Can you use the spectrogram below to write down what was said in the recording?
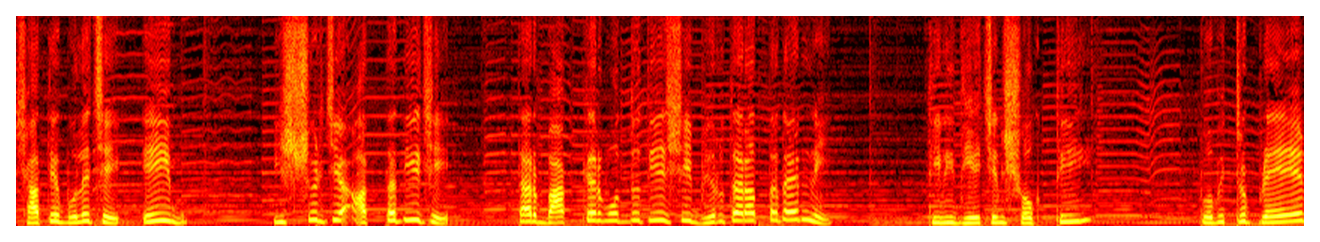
সাথে বলেছে, এই ঈশ্বর যে আত্মা দিয়েছে তার বাক্যের মধ্য দিয়ে সেই ভীরুতার আত্মা দেননি। তিনি দিয়েছেন শক্তি, পবিত্র প্রেম,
